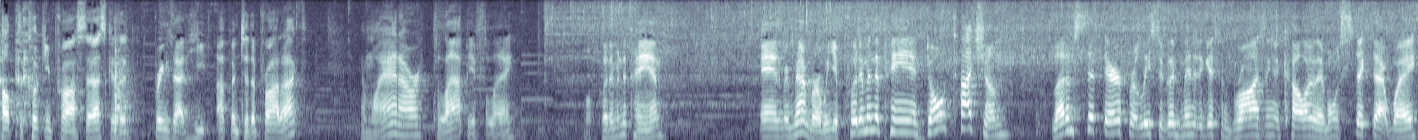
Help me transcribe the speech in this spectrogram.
helps the cooking process because it brings that heat up into the product. And we'll add our tilapia fillet. We'll put them in the pan. And remember, when you put them in the pan, don't touch them. Let them sit there for at least a good minute to get some bronzing and color. They won't stick that way.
